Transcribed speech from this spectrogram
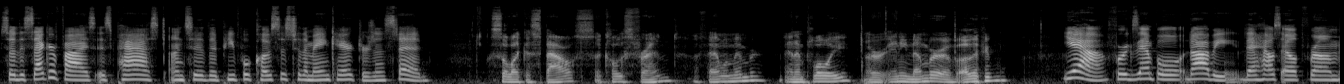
So the sacrifice is passed unto the people closest to the main characters instead. So, like a spouse, a close friend, a family member, an employee, or any number of other people? Yeah, for example, Dobby, the house elf from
